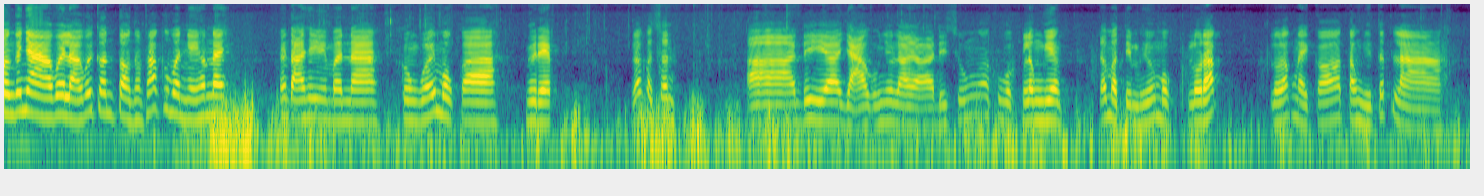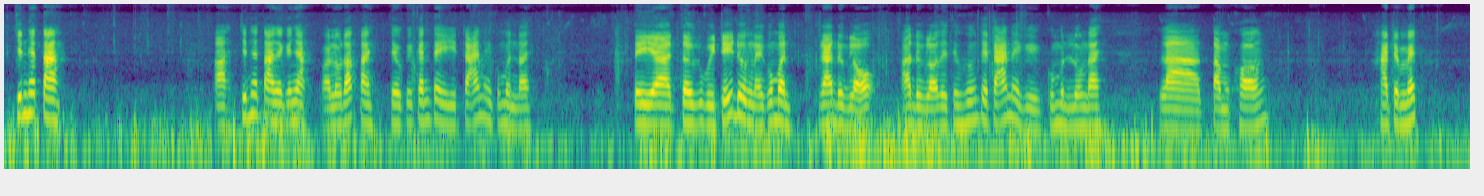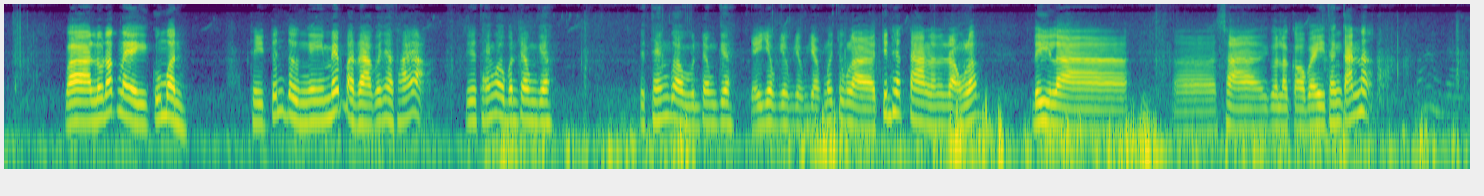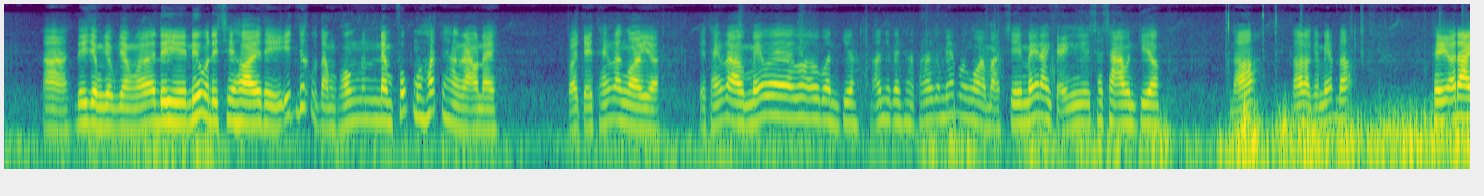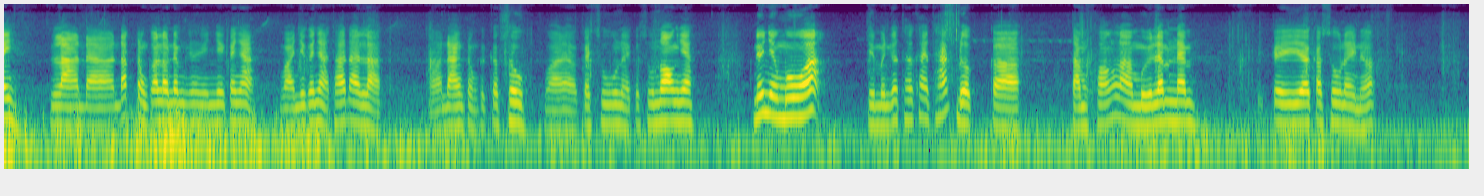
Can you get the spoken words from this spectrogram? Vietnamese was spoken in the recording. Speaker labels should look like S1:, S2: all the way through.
S1: mừng cả nhà quay lại với kênh Toàn Thành pháp của mình ngày hôm nay. Hiện tại thì mình à, cùng với một à, người đẹp rất là xinh à, đi à, dạo cũng như là à, đi xuống khu vực Long Nghiên để mà tìm hiểu một lô đất. Lô đất này có tổng diện tích là 9 hecta. À, 9 hecta nha cả nhà. Và lô đất đây theo cái cánh tay trái này của mình đây. Thì à, từ vị trí đường này của mình ra đường lộ, à, đường lộ thì theo hướng tay trái này của mình luôn đây là tầm khoảng 200 mét và lô đất này của mình thì tính từ ngay mép bà rào của nhà Thái ạ. Đi thẳng vào bên trong kia. Đi thẳng vào bên trong kia. Chạy dọc dọc dọc dọc. Nói chung là 9 hecta là rộng lắm. Đi là ờ, uh, xà gọi là cò bay thân cánh á. À, đi vòng vòng vòng đi nếu mà đi xe hơi thì ít nhất là tầm khoảng 5 phút mới hết cái hàng rào này. Rồi chạy thẳng ra ngoài à, chạy thẳng ra méo ờ, ờ, bên kia. Đó như cái nhà thái cái mép ở ngoài mà. Xe máy đang chạy xa xa bên kia. Đó đó là cái mép đó. Thì ở đây là đất trồng cao lâu năm như cả nhà. Và như cả nhà thấy đây là à, đang trồng cái cao su. Và cao su này cao su non nha. Nếu như mua á thì mình có thể khai thác được à, tầm khoảng là 15 năm cây à, cao su này nữa.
